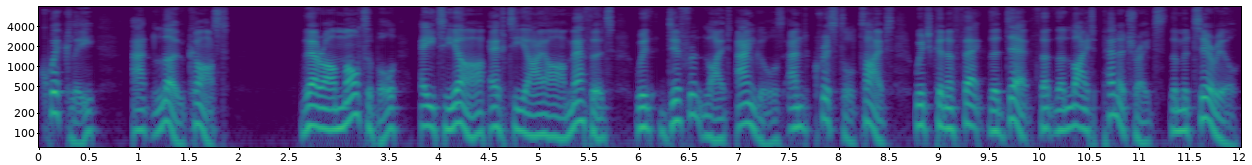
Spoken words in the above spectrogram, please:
quickly at low cost. There are multiple ATR FTIR methods with different light angles and crystal types, which can affect the depth that the light penetrates the material.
